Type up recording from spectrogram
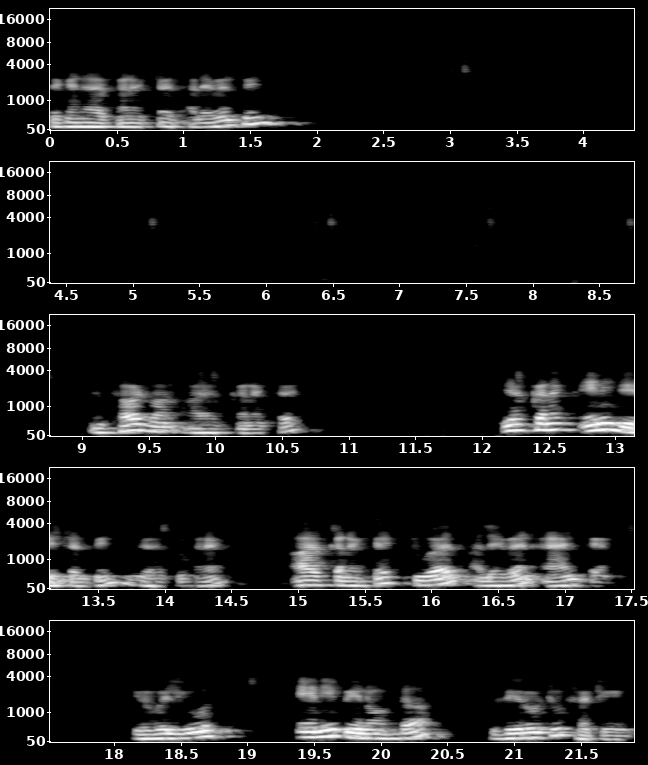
Second I have connected 11 pin. And third one I have connected. You have connect any digital pin you have to connect I have connected 12, 11 and 10. You will use any pin of the 0 to 13.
